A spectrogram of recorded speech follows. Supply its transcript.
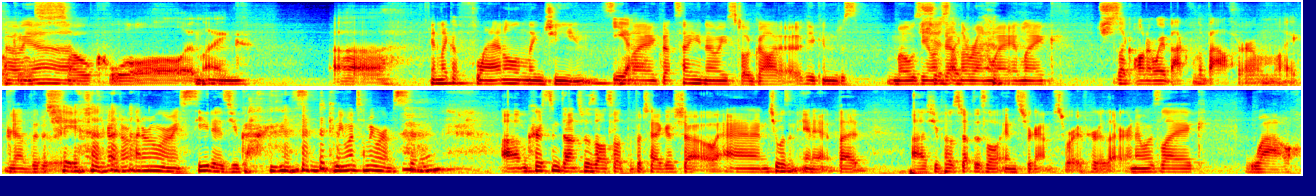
looking Oh, yeah. so cool and Mhm. like uh In like a flannel and like jeans. Yeah. Like that's how you know you still got it. If you can just mosey on down like- the runway and like she's like on her way back from the bathroom like yeah, literally. She- She's like, I don't, I don't know where my seat is, you guys. Can anyone tell me where I'm sitting? Um, Kirsten Dunst was also at the Bottega show, and she wasn't in it, but uh, she posted up this little Instagram story of her there, and I was like, wow.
